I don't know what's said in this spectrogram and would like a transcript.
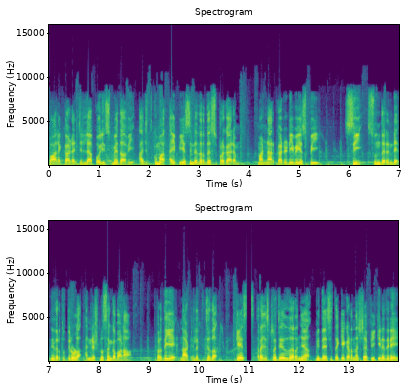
പാലക്കാട് ജില്ലാ പോലീസ് മേധാവി അജിത് കുമാർ ഐ പി എസിന്റെ നിർദ്ദേശപ്രകാരം മണ്ണാർക്കാട് ഡിവൈഎസ്പി സി സുന്ദരന്റെ നേതൃത്വത്തിലുള്ള അന്വേഷണ സംഘമാണ് പ്രതിയെ നാട്ടിലെത്തിച്ചത്. കേസ് രജിസ്റ്റർ ചെയ്തതറിഞ്ഞ് വിദേശത്തേക്ക് കടന്ന ഷഫീഖിനെതിരെ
